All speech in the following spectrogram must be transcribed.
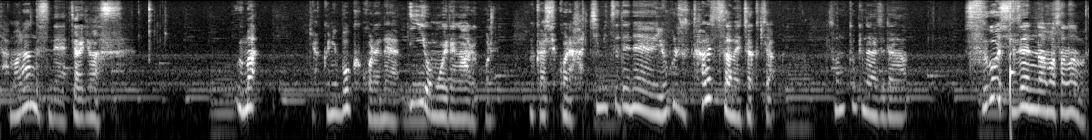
たまらんですね。いただきます。うまい。逆に僕これねいい思い出があるこれ。昔これ蜂蜜でねヨーグルト食べてためちゃくちゃ。その時の味だすごい自然な甘さなので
